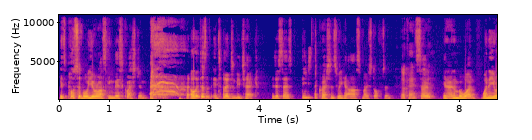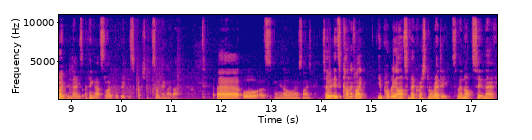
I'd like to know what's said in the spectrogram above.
it's possible you're asking this question. oh, it doesn't intelligently check. It just says these are the questions we get asked most often. okay. And so, you know, number one, when are your open days? I think that's like the biggest question, something like that. Uh, or, uh, you know, along those lines. So it's kind of like you probably answered their question already. So they're not sitting there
